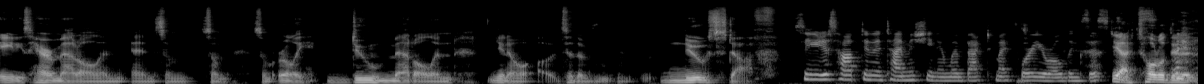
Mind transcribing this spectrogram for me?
80s hair metal and and some some some early doom metal and you know uh, to the new stuff. So you just hopped in a time machine and went back to my four-year-old existence. Yeah, total did it.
